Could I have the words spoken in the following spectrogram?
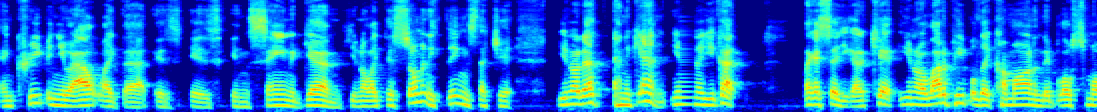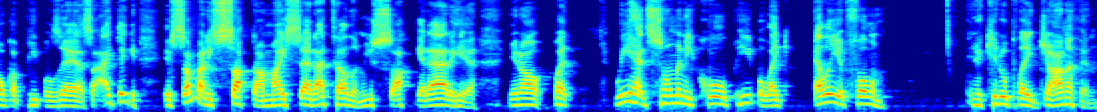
and creeping you out like that is is insane again you know like there's so many things that you you know that and again you know you got like I said, you got a kid. You know, a lot of people they come on and they blow smoke up people's ass. I think if somebody sucked on my set, I tell them, "You suck, get out of here." You know, but we had so many cool people, like Elliott Fullam you know, kid who played Jonathan.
